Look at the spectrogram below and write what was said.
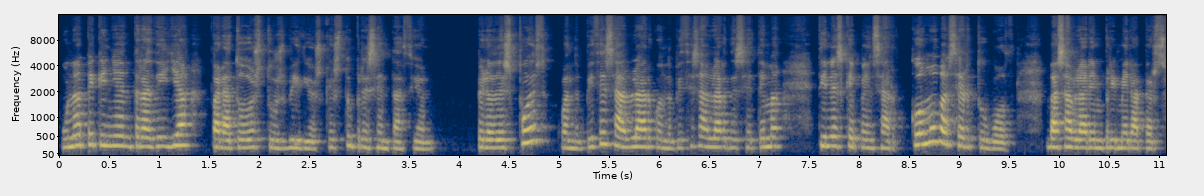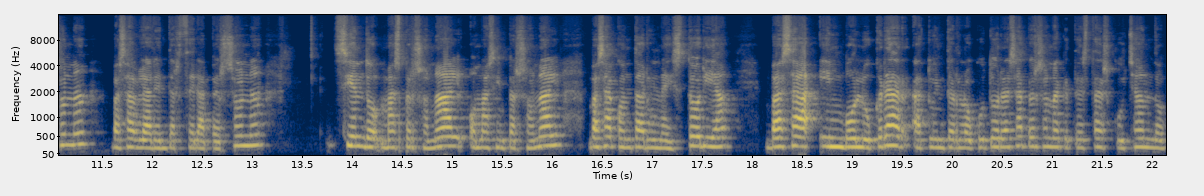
una pequeña entradilla para todos tus vídeos, que es tu presentación. Pero después, cuando empieces a hablar, cuando empieces a hablar de ese tema, tienes que pensar cómo va a ser tu voz. ¿Vas a hablar en primera persona? ¿Vas a hablar en tercera persona? Siendo más personal o más impersonal, vas a contar una historia, vas a involucrar a tu interlocutor, a esa persona que te está escuchando,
